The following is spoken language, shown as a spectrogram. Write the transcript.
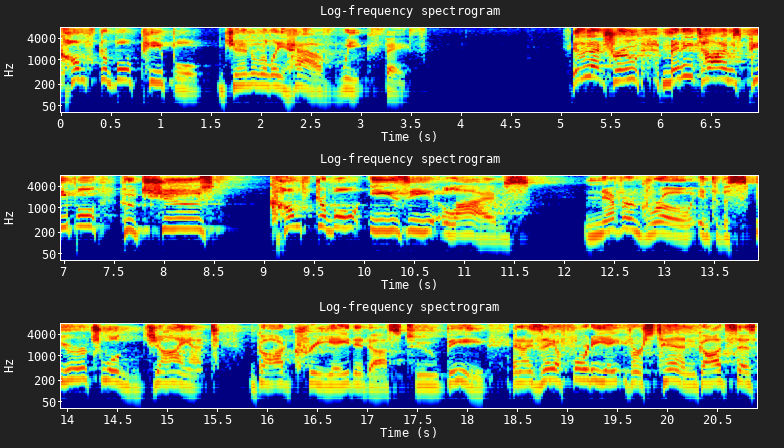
comfortable people generally have weak faith. Isn't that true? Many times people who choose comfortable, easy lives never grow into the spiritual giant God created us to be. In Isaiah 48, verse 10, God says,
